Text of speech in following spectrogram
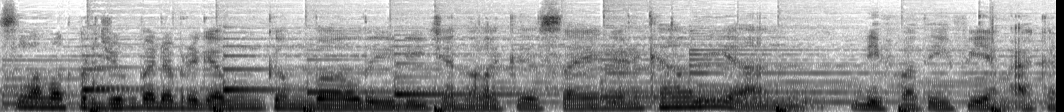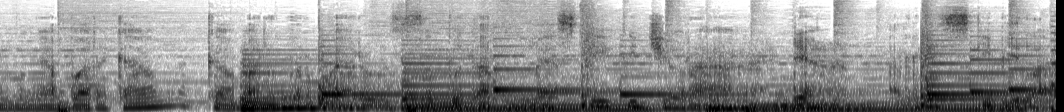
Selamat berjumpa dan bergabung kembali di channel kesayangan kalian Diva TV yang akan mengabarkan kabar terbaru seputar Lesti Kejora dan Rizky Bilar.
